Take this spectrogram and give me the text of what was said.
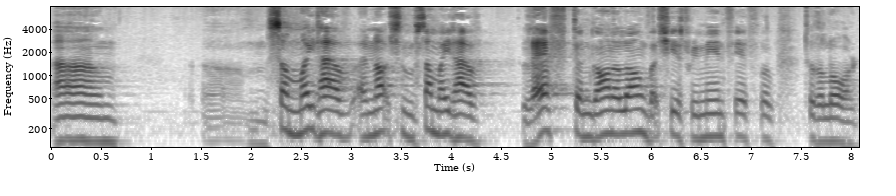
Um, um, some might have. I'm not. Some, some might have left and gone along, but she has remained faithful to the Lord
